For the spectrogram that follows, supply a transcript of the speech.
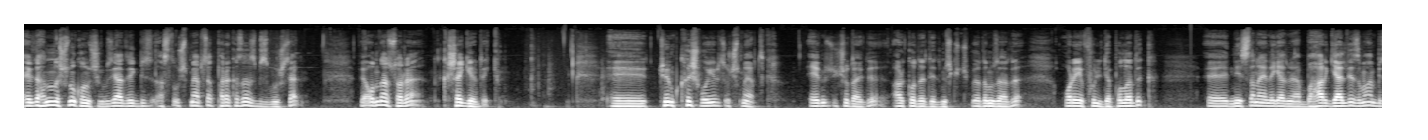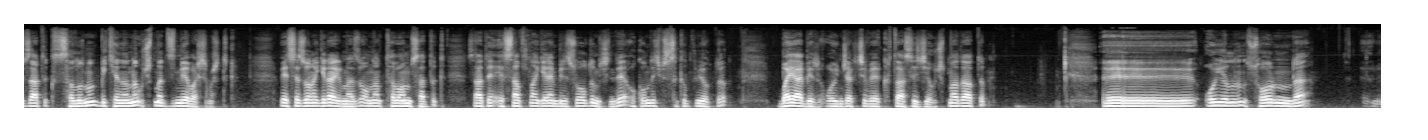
evde hanımla şunu konuştuk biz. Ya dedik biz aslında uçma yapsak para kazanırız biz bu işten. Ve ondan sonra kışa girdik. E, tüm kış boyu biz uçma yaptık. Evimiz üç odaydı. Arka oda dediğimiz küçük bir odamız vardı. Orayı full depoladık. E, Nisan ayına geldi. Yani bahar geldiği zaman biz artık salonun bir kenarına uçurtma dizmeye başlamıştık. Ve sezona girer girmez de onların tamamını sattık. Zaten esnaflığına gelen birisi olduğum için de o konuda hiçbir sıkıntım yoktu. Bayağı bir oyuncakçı ve kırtasiyeciye uçurtma dağıttım. Ee, o yılın sonunda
